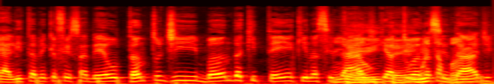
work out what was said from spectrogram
É ali também que eu fui saber o tanto de banda que tem aqui na cidade, Tem, que tem. atua na cidade.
